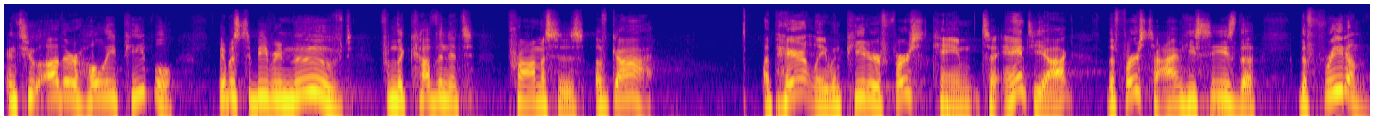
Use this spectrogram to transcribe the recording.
and to other holy people. It was to be removed from the covenant promises of God. Apparently, when Peter first came to Antioch, the first time, he sees the, the freedom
